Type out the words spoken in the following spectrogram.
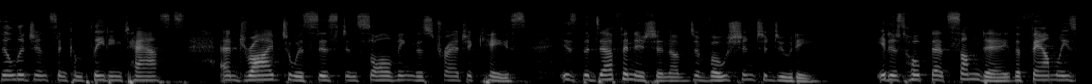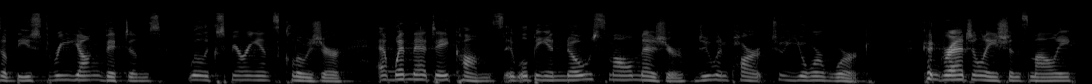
diligence in completing tasks, and drive to assist in solving this tragic case is the definition of devotion to duty. It is hoped that someday the families of these three young victims will experience closure, and when that day comes, it will be in no small measure due in part to your work. Congratulations, Molly.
